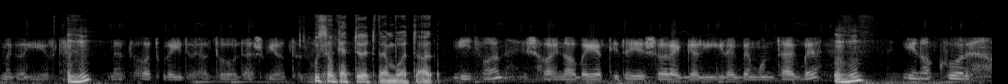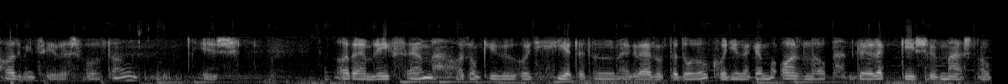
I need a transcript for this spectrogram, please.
tudtuk meg a hírt, Uh-huh. mert a 6 óra időeltolódás miatt az 22.50 volt a... így van, és hajnalba ért ide, és a reggeli hírekben mondták be. Uh-huh. Én akkor 30 éves voltam, és arra emlékszem, azon kívül, hogy hihetetlenül megrázott a dolog, hogy én nekem aznap, de legkésőbb másnap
